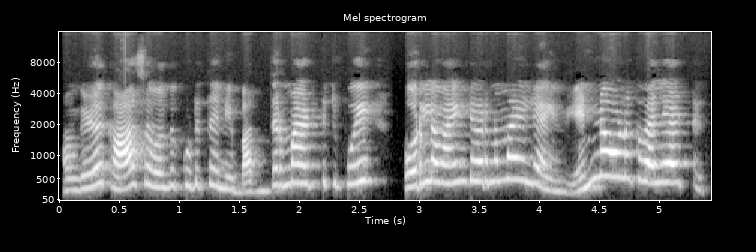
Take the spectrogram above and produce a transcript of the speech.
அவங்க காசை வந்து கொடுத்த நீ பத்திரமா எடுத்துட்டு போய் பொருளை வாங்கிட்டு வரணுமா இல்லையா? என்ன உனக்கு விளையாட்டு?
